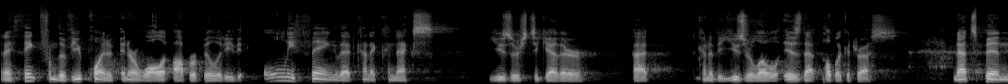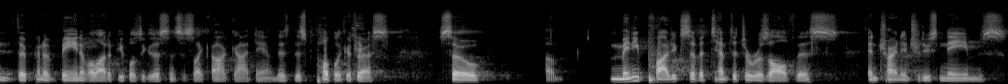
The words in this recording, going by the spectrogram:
And I think from the viewpoint of inner wallet operability, the only thing that kind of connects users together at kind of the user level is that public address. And that's been the kind of bane of a lot of people's existence. It's like, oh, goddamn, this, this public address. So um, many projects have attempted to resolve this and trying to introduce names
